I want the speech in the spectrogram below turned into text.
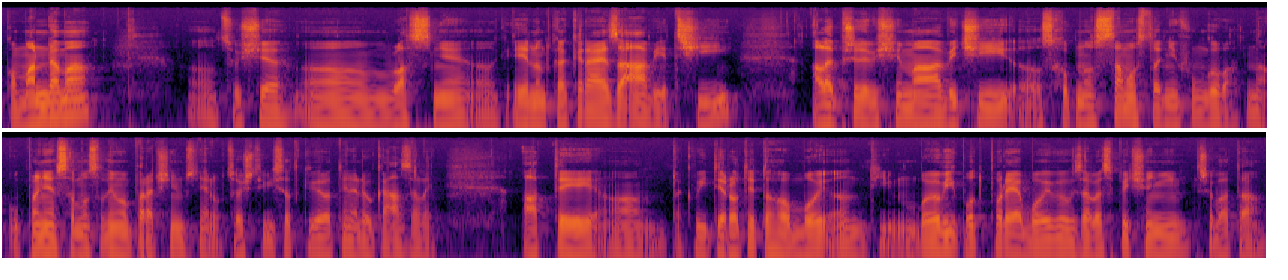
komandama, což je vlastně jednotka, která je za A větší, ale především má větší schopnost samostatně fungovat na úplně samostatném operačním směru, což ty výsadky roty nedokázaly. A ty takový ty roty toho boj, bojové podpory a bojového zabezpečení, třeba ta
